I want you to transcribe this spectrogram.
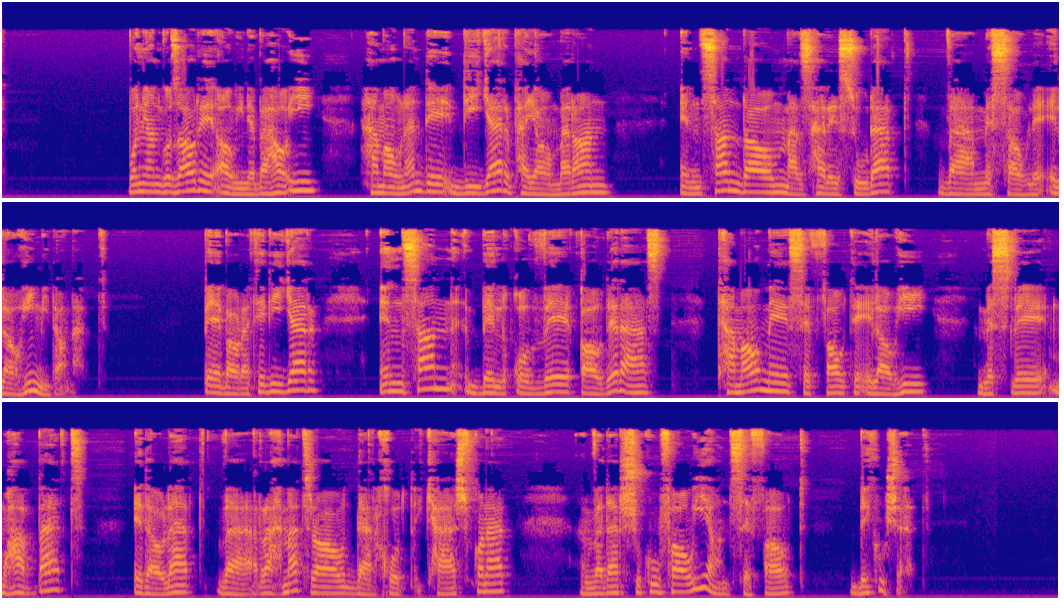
بنیانگذار آین بهایی همانند دیگر پیامبران انسان را مظهر صورت و مثال الهی می داند. به عبارت دیگر انسان بالقوه قادر است تمام صفات الهی مثل محبت، عدالت و رحمت را در خود کشف کند و در شکوفایی آن صفات بکوشد.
